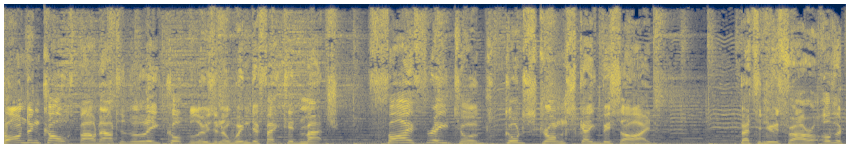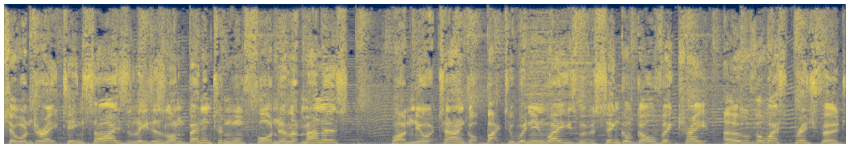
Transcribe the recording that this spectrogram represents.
Farndon Colts bowed out of the League Cup, losing a wind-affected match 5-3 to a good, strong Skegby side. Better news for our other two under 18 sides. The leaders Long Bennington won 4 0 at Manners, while Newark Town got back to winning ways with a single goal victory over West Bridgford.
